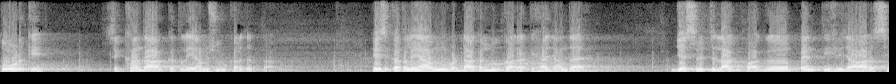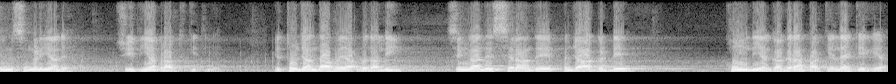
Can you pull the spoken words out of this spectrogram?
ਤੋੜ ਕੇ ਸਿੱਖਾਂ ਦਾ ਕਤਲੇਆਮ ਸ਼ੁਰੂ ਕਰ ਦਿੱਤਾ। ਇਸ ਕਤਲੇਆਮ ਨੂੰ ਵੱਡਾ ਕੱਲੂ ਘਾਰਾ ਕਿਹਾ ਜਾਂਦਾ ਹੈ, ਜਿਸ ਵਿੱਚ ਲਗਭਗ 35000 ਸਿੰਘ ਸਿੰਘਣੀਆਂ ਨੇ ਸ਼ਹੀਦੀਆਂ ਪ੍ਰਾਪਤ ਕੀਤੀਆਂ। ਇੱਥੋਂ ਜਾਂਦਾ ਹੋਇਆ ਅਬਦਾਲੀ ਸਿੰਘਾਂ ਦੇ ਸਿਰਾਂ ਦੇ 50 ਗੱਡੇ ਖੂਨ ਦੀਆਂ ਗਗਰਾਂ ਭਰ ਕੇ ਲੈ ਕੇ ਗਿਆ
